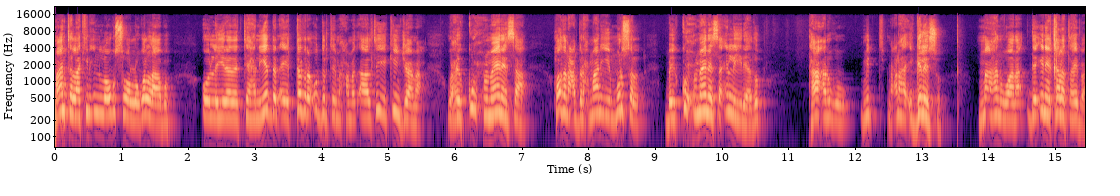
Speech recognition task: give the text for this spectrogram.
Maanta laakiin in loogu soo lugo laabo oo la yidhahda tahniyadan ay qadra u dirtay maxamed aalte iyo kin jaamac waxay ku xumeynaysaa hodan cabdiraxmaan iyo mursal bay ku xumeynaysaa in la yidhaahdo taa anigu mid macnaha igelayso ma ahan waana dee inay qalad tahayba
